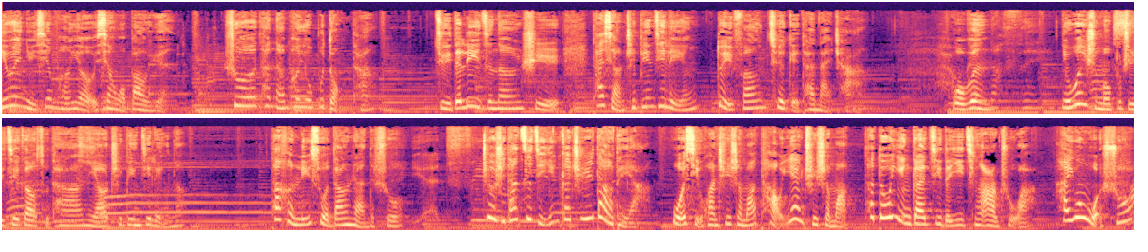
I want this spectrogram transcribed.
一位女性朋友向我抱怨，说她男朋友不懂她。举的例子呢是，她想吃冰激凌，对方却给她奶茶。我问，你为什么不直接告诉他你要吃冰激凌呢？她很理所当然地说，这是他自己应该知道的呀。我喜欢吃什么，讨厌吃什么，他都应该记得一清二楚啊，还用我说？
